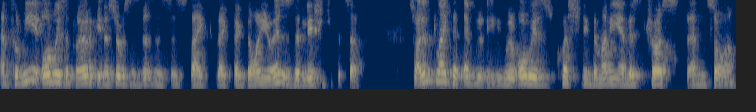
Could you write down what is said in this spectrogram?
And for me, always a priority in a services business is like like like the one you're in is the relationship itself. So I didn't like that every we're always questioning the money and there's trust and so on.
